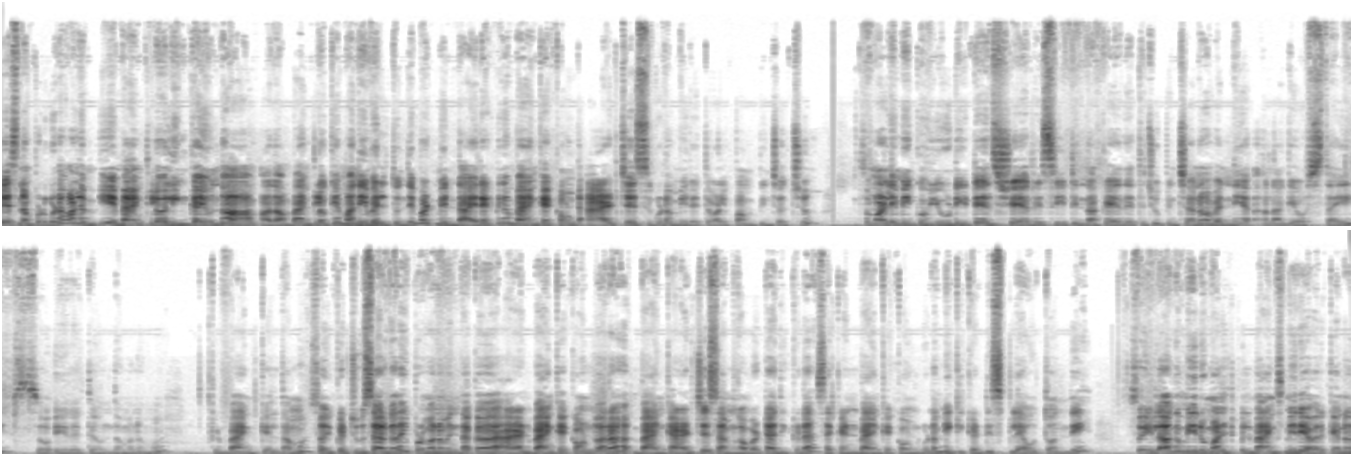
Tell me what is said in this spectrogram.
చేసినప్పుడు కూడా వాళ్ళ ఏ బ్యాంక్లో లింక్ అయి ఉందో ఆ- ఆ బ్యాంక్లోకే మనీ వెళ్తుంది. బట్ మీరు డైరెక్ట్గా బ్యాంక్ అకౌంట్ యాడ్ చేసి కూడా మీరైతే వాళ్ళకి పంపించవచ్చు సో మళ్ళీ మీకు వ్యూ డీటెయిల్స్ షేర్ రిసీట్ ఇందాక ఏదైతే చూపించానో అవన్నీ అలాగే వస్తాయి. సో ఏదైతే ఉందో మనము ఇక్కడ బ్యాంక్కి వెళ్దాము. సో ఇక్కడ చూసారు కదా ఇప్పుడు మనం ఇందాక యాడ్ బ్యాంక్ అకౌంట్ ద్వారా బ్యాంక్ యాడ్ చేసాం కాబట్టి అది ఇక్కడ సెకండ్ బ్యాంక్ అకౌంట్ కూడా మీకు ఇక్కడ డిస్ప్లే అవుతుంది. సో ఇలాగ మీరు మల్టిపుల్ బ్యాంక్స్ మీరు ఎవరికైనా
